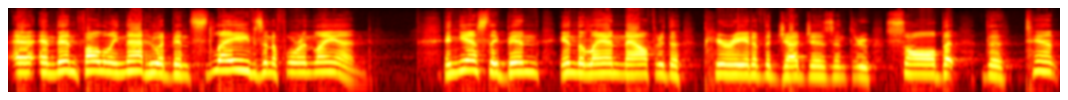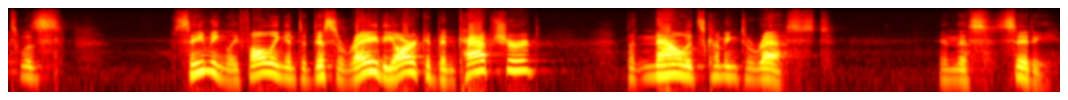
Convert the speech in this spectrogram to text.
And then following that, who had been slaves in a foreign land. And yes, they've been in the land now through the period of the judges and through Saul, but the tent was seemingly falling into disarray. The ark had been captured, but now it's coming to rest in this city.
